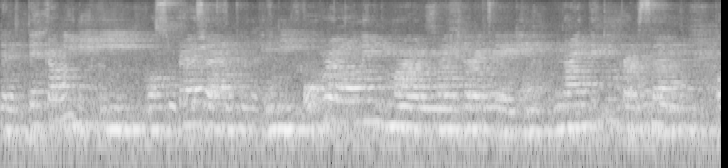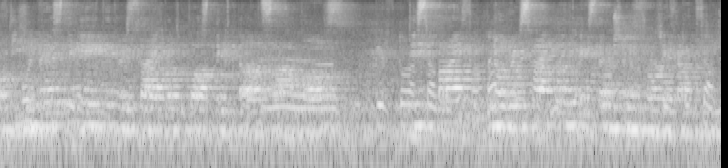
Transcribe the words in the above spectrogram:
that DECA was present in the overwhelming majority in 92% of the investigated recycled plastic pellet samples despite no recycling exemption for country.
